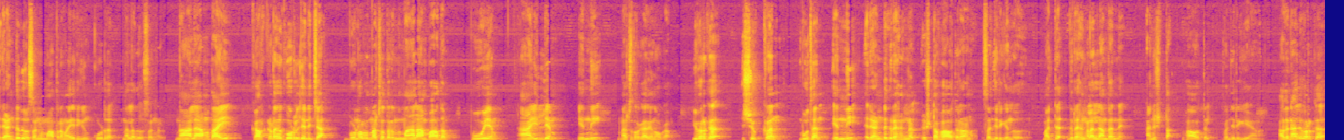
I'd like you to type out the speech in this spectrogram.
രണ്ട് ദിവസങ്ങൾ മാത്രമായിരിക്കും കൂടുതൽ നല്ല ദിവസങ്ങൾ. നാലാമതായി കർക്കിടകക്കൂറിൽ ജനിച്ച പുണർ നക്ഷത്രത്തിന്റെ നാലാം പാദം പൂയം ആയില്യം എന്നീ നക്ഷത്രക്കാരെ നോക്കാം. ഇവർക്ക് ശുക്രൻ ബുധൻ എന്നീ രണ്ട് ഗ്രഹങ്ങൾ ഇഷ്ടഭാവത്തിലാണ് സഞ്ചരിക്കുന്നത്. മറ്റ് ഗ്രഹങ്ങളെല്ലാം തന്നെ അനിഷ്ട ഭാവത്തിൽ സഞ്ചരിക്കുകയാണ്. അതിനാൽ ഇവർക്ക്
